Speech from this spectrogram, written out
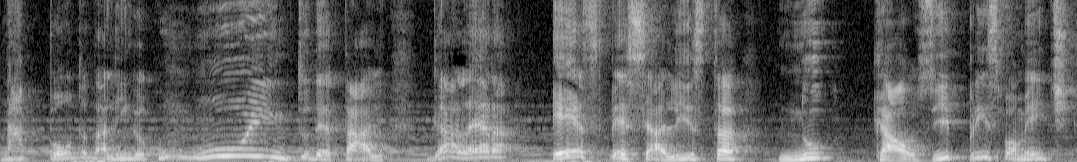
na ponta da língua, com muito detalhe. Galera especialista no caos e principalmente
